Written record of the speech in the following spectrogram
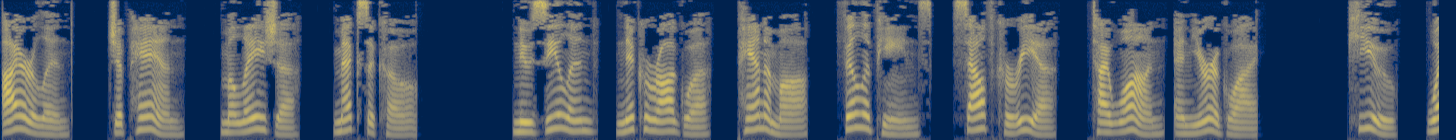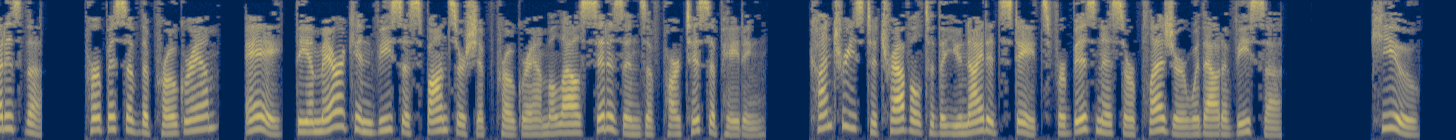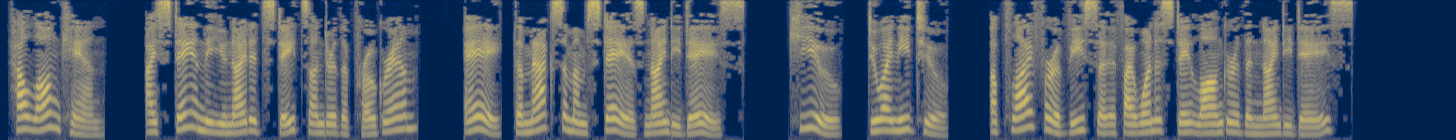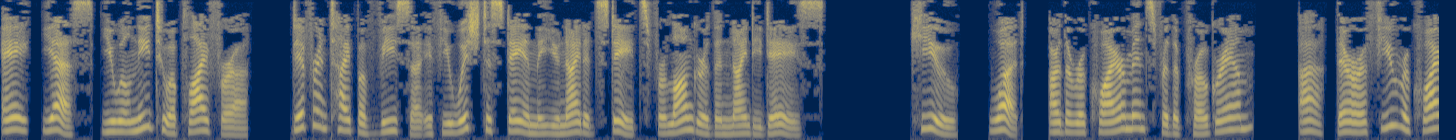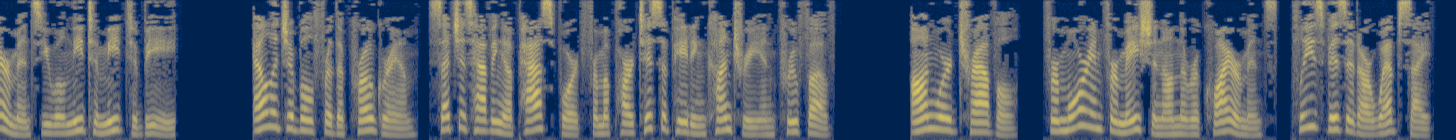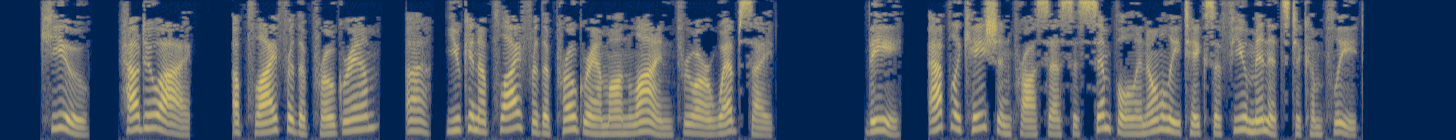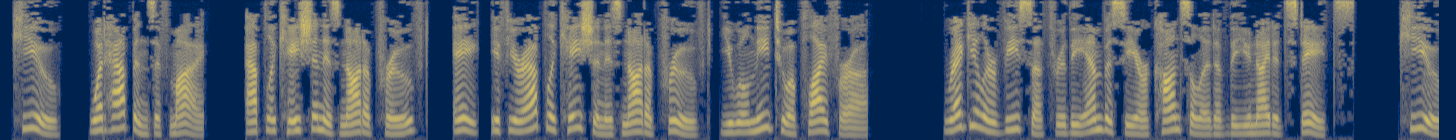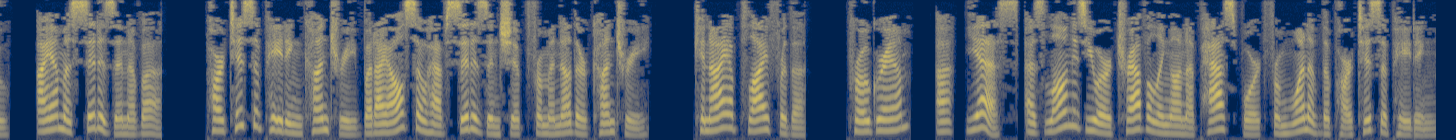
Ireland, Japan, Malaysia, Mexico, New Zealand, Nicaragua, Panama, Philippines, South Korea, Taiwan, and Uruguay. Q. What is the purpose of the program? A. The American Visa Sponsorship Program allows citizens of participating countries to travel to the United States for business or pleasure without a visa. Q. How long can I stay in the United States under the program? A. The maximum stay is 90 days. Q. Do I need to apply for a visa if I want to stay longer than 90 days? A. Yes, you will need to apply for a different type of visa if you wish to stay in the United States for longer than 90 days. Q. What are the requirements for the program? Uh, there are a few requirements you will need to meet to be eligible for the program, such as having a passport from a participating country and proof of onward travel. For more information on the requirements, please visit our website. Q. How do I apply for the program? Uh, you can apply for the program online through our website. The application process is simple and only takes a few minutes to complete. Q. What happens if my application is not approved? A. If your application is not approved, you will need to apply for a regular visa through the embassy or consulate of the United States. Q. I am a citizen of a participating country but I also have citizenship from another country. Can I apply for the program? Uh, yes, as long as you are traveling on a passport from one of the participating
